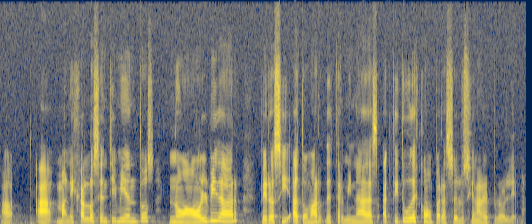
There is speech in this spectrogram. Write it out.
a manejar los sentimientos, no a olvidar, pero sí a tomar determinadas actitudes como para solucionar el problema.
